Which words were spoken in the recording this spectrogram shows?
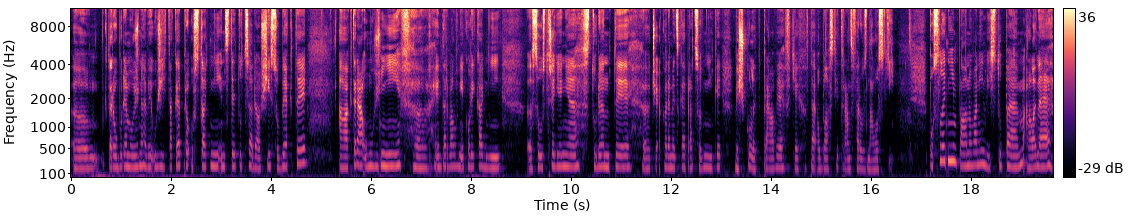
Eh, kterou bude možné využít také pro ostatní instituce a další subjekty a která umožní v intervalu několika dní soustředěně studenty či akademické pracovníky vyškolit právě v, těch, v té oblasti transferu znalostí. Posledním plánovaným výstupem, ale ne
